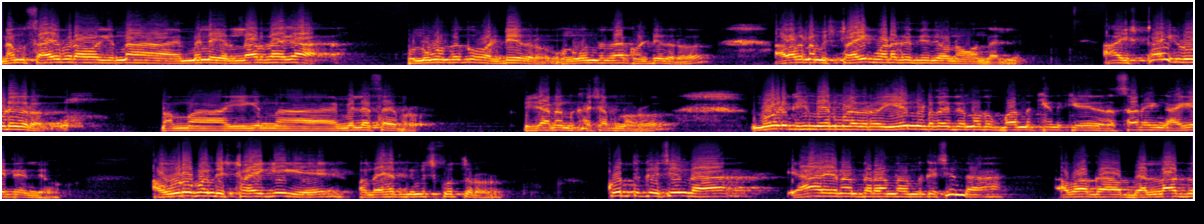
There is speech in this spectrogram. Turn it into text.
ನಮ್ಮ ಸಾಹೇಬರು ಅವಾಗ ಇನ್ನ ಎಂ ಎಲ್ ಎ ಇರ್ಲಾರ್ದಾಗ ಹುನಗುಂದಕ್ಕೂ ಹೊಂಟಿದ್ರು ಹುಣಗುಂದದಾಗ ಹೊಂಟಿದ್ರು. ಅವಾಗ ನಮ್ಮ ಸ್ಟ್ರೈಕ್ ಮಾಡಕತ್ತಿದ್ದೇವೆ ನಾವು ಒಂದಲ್ಲಿ. ಆ ಸ್ಟ್ರೈಕ್ ನೋಡಿದ್ರು ನಮ್ಮ ಈಗಿನ ಎಂ ಎಲ್ ಎ ಸಾಹೇಬರು, ವಿಜಯಾನಂದ್ ಕಶ್ಯಪ್ನವರು. ನೋಡಿ ಹಿಂದೆ ಏನು ಮಾಡಿದ್ರು, ಏನು ನಡೆದೈತೆ ಅನ್ನೋದಕ್ಕೆ ಬಂದಕ್ಕೆ ಹಿಂದೆ ಕೇಳಿದ್ರು, ಸರ್, ಹಿಂಗೆ ಆಗೈತೆ ಅಂದೆವು. ಅವರು ಬಂದು ಸ್ಟ್ರೈಕಿಗೆ ಒಂದು ಐವತ್ತು ನಿಮಿಷ ಕೂತರು. ಕೂತ ಕಸಿಂದ, ಯಾರು ಏನಂತಾರ? ಅಂದ ಕಸಿಂದ ಅವಾಗ ಬೆಲ್ಲದ,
